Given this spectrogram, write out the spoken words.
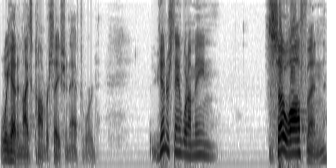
We had a nice conversation afterward. You understand what I mean? So often,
